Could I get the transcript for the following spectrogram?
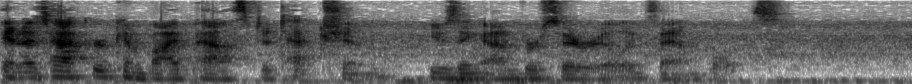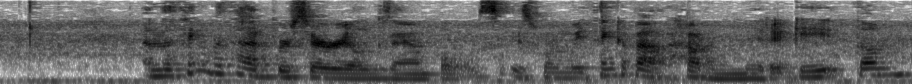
an attacker can bypass detection using adversarial examples. And the thing with adversarial examples is when we think about how to mitigate them,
